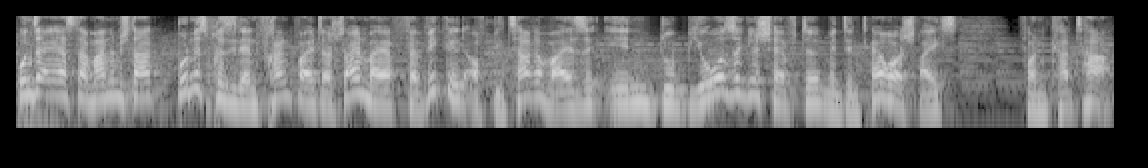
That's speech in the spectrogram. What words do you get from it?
Unser erster Mann im Staat, Bundespräsident Frank-Walter Steinmeier, verwickelt auf bizarre Weise in dubiose Geschäfte mit den Terrorscheichs von Katar.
